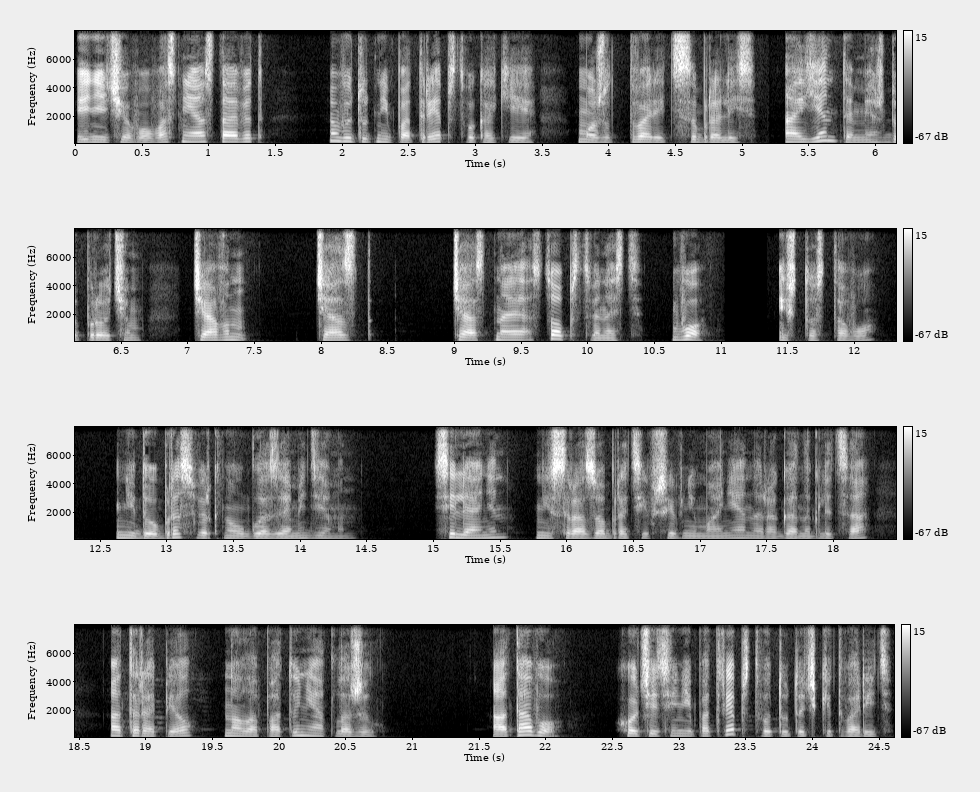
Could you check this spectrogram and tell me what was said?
«И ничего вас не оставят. Вы тут непотребства какие, может, творить собрались. А ента, между прочим, чавн... част... частная собственность. Во!» «И что с того?» — недобро сверкнул глазами демон. Селянин, не сразу обративший внимание на рога наглеца, оторопел, но лопату не отложил. «А того! Хочете непотребство туточки творить?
